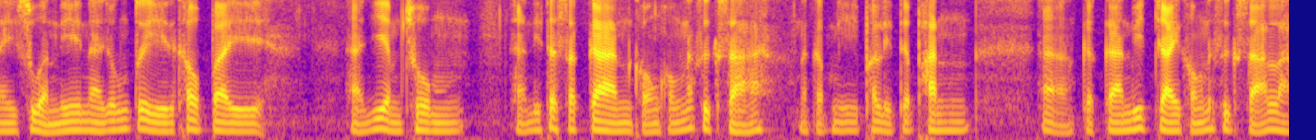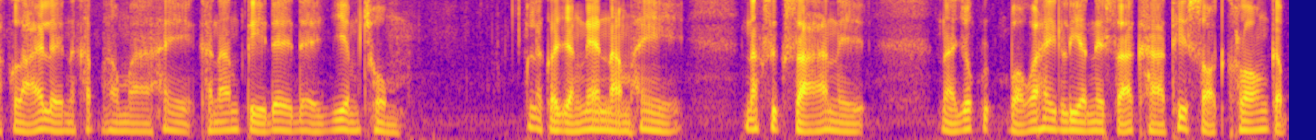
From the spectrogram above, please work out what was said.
ในส่วนนี้นายกรัฐมนตรีเข้าไป เยี่ยมชมนิทรรศการของของนักศึกษานะครับมีผลิตภัณฑ์กับการวิจัยของนักศึกษาหลากหลายเลยนะครับ เอามาให้คณะมนตรีได้ได้เยี่ยมชม แล้วก็ยังแนะนำให้นักศึกษาในนายกบอกว่าให้เรียนในสาขาที่สอดคล้องกับ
